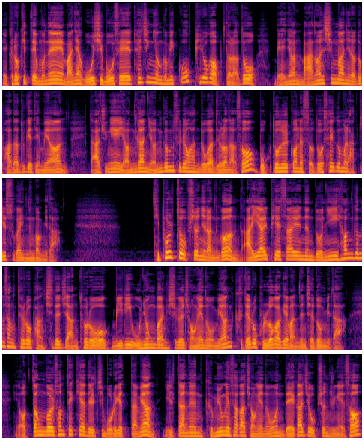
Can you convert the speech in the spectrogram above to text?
예, 그렇기 때문에 만약 55세에 퇴직연금이 꼭 필요가 없더라도 매년 만 원씩만이라도 받아두게 되면 나중에 연간 연금 수령 한도가 늘어나서 목돈을 꺼냈어도 세금을 아낄 수가 있는 겁니다. 디폴트 옵션이라는 건 IRP에 쌓여있는 돈이 현금 상태로 방치되지 않도록 미리 운용 방식을 정해놓으면 그대로 굴러가게 만든 제도입니다. 어떤 걸 선택해야 될지 모르겠다면 일단은 금융회사가 정해놓은 네 가지 옵션 중에서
